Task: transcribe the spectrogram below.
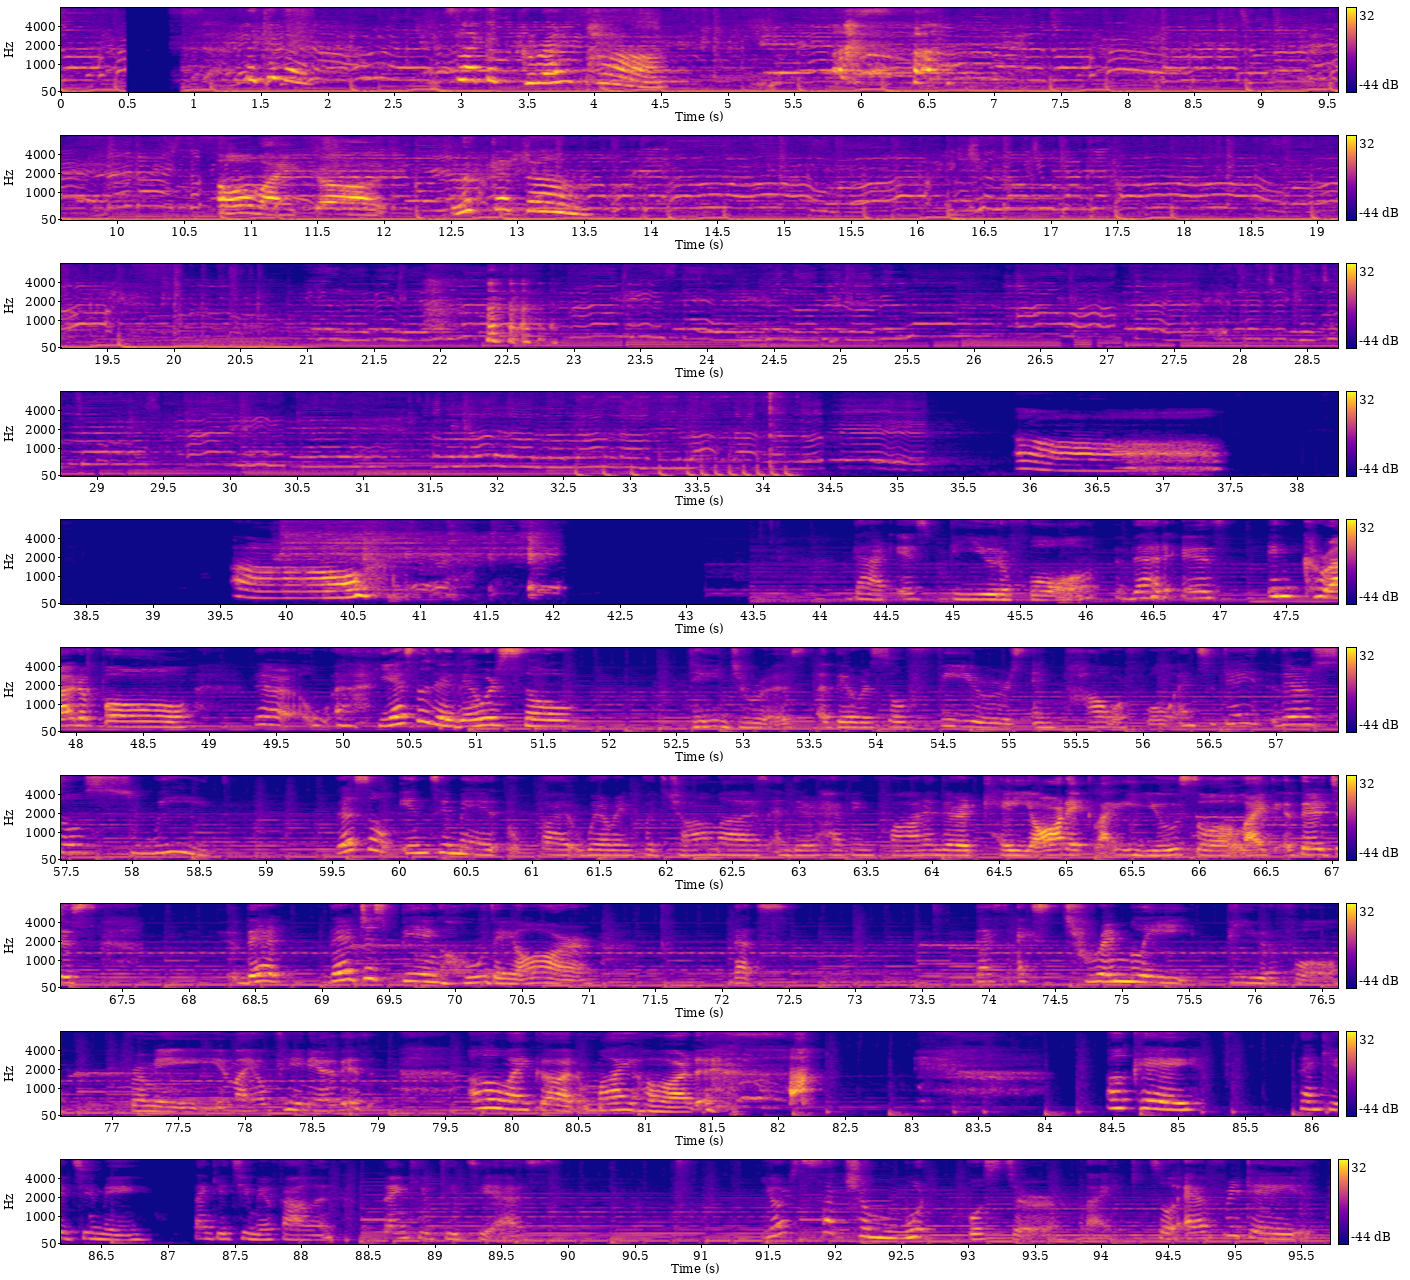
Look at that. It's like a grandpa. oh my god. Look at them. Oh. Oh. That is beautiful. That is incredible. There, uh, yesterday they were so dangerous. They were so fierce and powerful, and today they're so sweet they're so intimate by wearing pajamas and they're having fun and they're chaotic like usual. Like they're just they're they're just being who they are. That's that's extremely beautiful for me in my opinion. This oh my god my heart. Okay. Thank you jimmy. Thank you, Jimmy Fallon. Thank you, BTS. You're such a mood booster. Like, so every day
